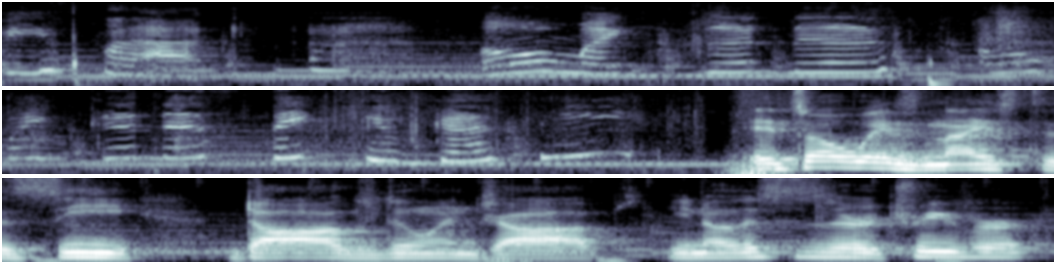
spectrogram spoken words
that's sack. Oh my goodness. Oh my goodness. Thank you, Gussie. It's always nice to see dogs doing jobs. You know, this is a retriever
